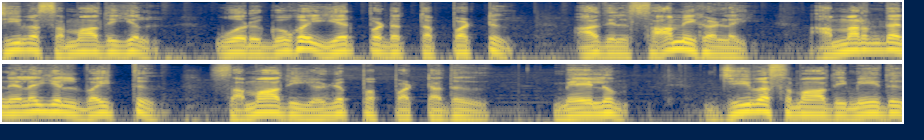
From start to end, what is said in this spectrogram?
ஜீவசமாதியில் ஒரு குகை ஏற்படுத்தப்பட்டு அதில் சாமிகளை அமர்ந்த நிலையில் வைத்து சமாதி எழுப்பப்பட்டது. மேலும் ஜீவசமாதி மீது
